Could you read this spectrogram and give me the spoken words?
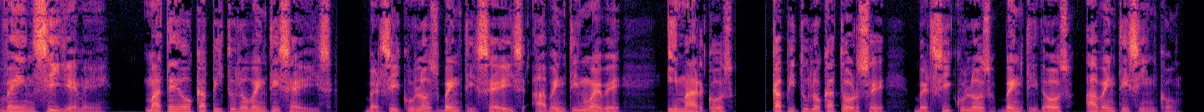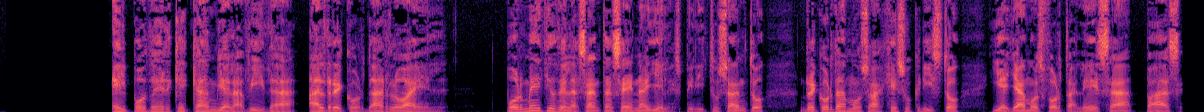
Ven, sígueme. Mateo capítulo 26, versículos 26 a 29 y Marcos capítulo 14, versículos 22 a 25. El poder que cambia la vida al recordarlo a Él. Por medio de la Santa Cena y el Espíritu Santo, recordamos a Jesucristo y hallamos fortaleza, paz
